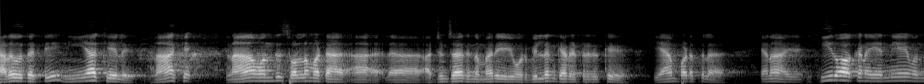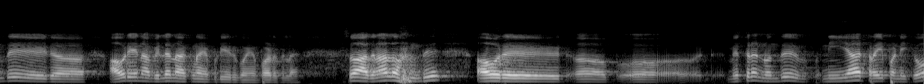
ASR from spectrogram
கதவு தட்டி நீயா கேளு. நான் கே நான் வந்து சொல்ல மாட்டேன் அர்ஜுன் சார் இந்த மாதிரி ஒரு வில்லன் கேரக்டர் இருக்குது என் படத்தில் ஏன்னா ஹீரோ ஆக்கின என்னையே வந்து அவரே நான் வில்லன் ஆக்கினா எப்படி இருக்கும் என் படத்தில்? ஸோ அதனால் வந்து அவர் மித்ரன் வந்து நீயா ட்ரை பண்ணிக்கோ.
